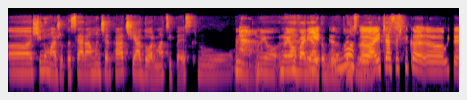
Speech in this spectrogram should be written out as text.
Uh, și nu mă ajută seara. Am încercat și adorm, ațipesc. Nu, nu, e, o, nu e o variantă e, bună. Nu, aici să știi că, uh, uite,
